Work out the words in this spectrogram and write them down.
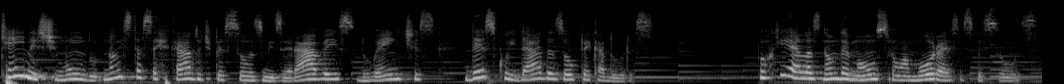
Quem neste mundo não está cercado de pessoas miseráveis, doentes, descuidadas ou pecadoras? Por que elas não demonstram amor a essas pessoas?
